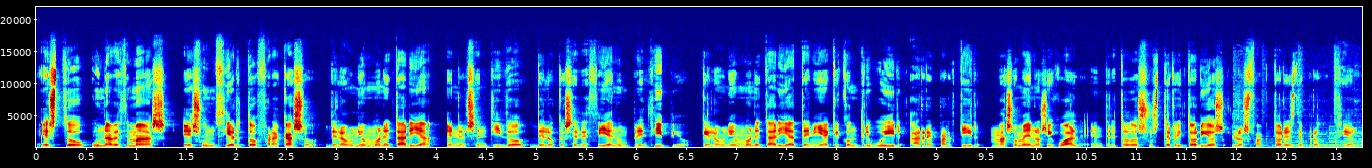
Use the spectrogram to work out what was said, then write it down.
Esto, una vez más, es un cierto fracaso de la Unión Monetaria en el sentido de lo que se decía en un principio, que la Unión Monetaria tenía que contribuir a repartir más o menos igual entre todos sus territorios los factores de producción.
